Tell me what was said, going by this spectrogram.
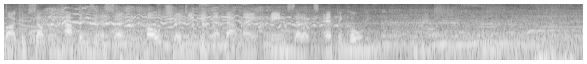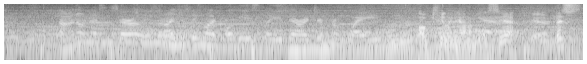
Like if something happens in a certain culture, do you think that that may, means that it's ethical? No, not necessarily, but I just think like obviously there are different ways Of killing animals, yeah. Yeah. Let's,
